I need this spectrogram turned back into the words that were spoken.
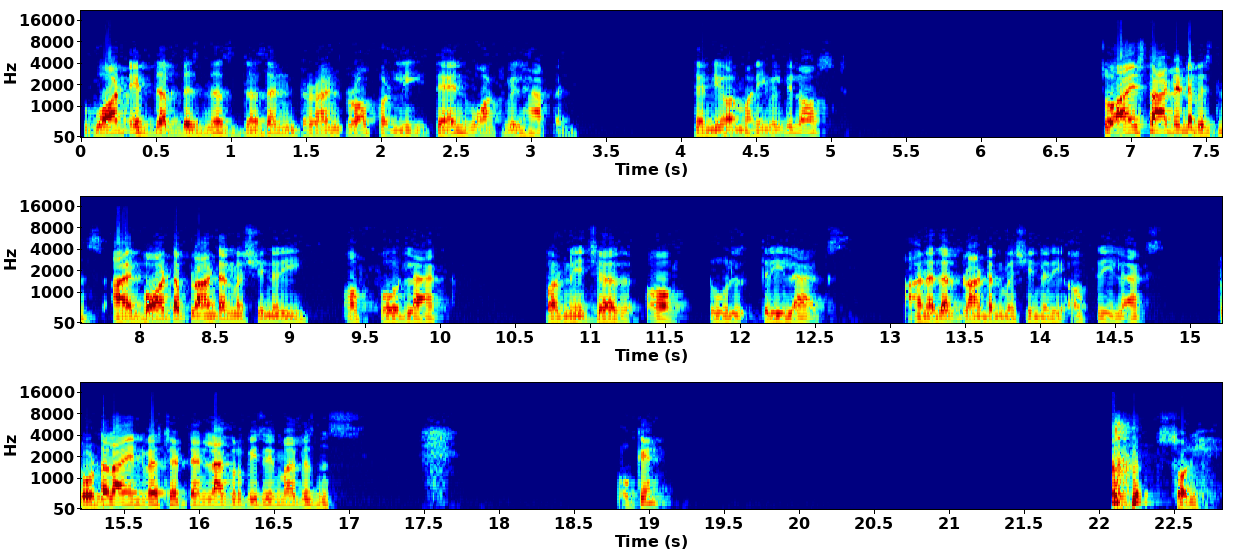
What if the business doesn't run properly? Then what will happen? Then your money will be lost. So I started a business. I bought a plant and machinery of 4 lakh, furniture of 2, 3 lakhs, another plant and machinery of 3 lakhs. Total I invested 10 lakh rupees in my business. Okay. Sorry.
